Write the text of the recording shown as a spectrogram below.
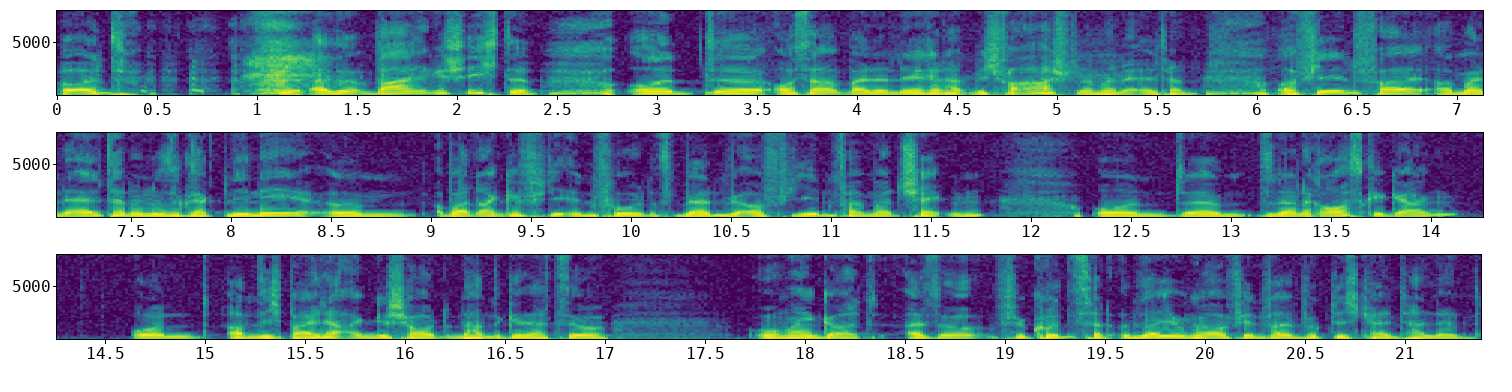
Und also wahre Geschichte. Und äh, außer meine Lehrerin hat mich verarscht oder meine Eltern. Auf jeden Fall haben meine Eltern dann nur so gesagt, nee, nee, ähm, aber danke für die Info, das werden wir auf jeden Fall mal checken. Und ähm, sind dann rausgegangen und haben sich beide angeschaut und haben gesagt so, oh mein Gott, also für Kunst hat unser Junge auf jeden Fall wirklich kein Talent.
